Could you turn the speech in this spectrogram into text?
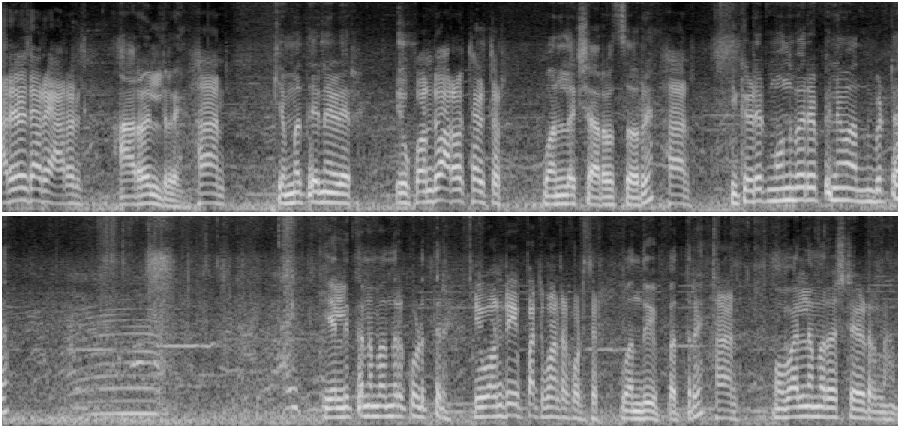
ಆರಲ್ದವ್ರಿ ಆರಲ್ ಆರಲ್ರಿ ರೀ ಹಾಂ. ಕಿಮ್ಮತ್ತು ಏನು ಹೇಳಿರಿ ಇವಕ್ಕೊಂದು ಅರವತ್ತು ಹೇಳ್ತಾರೆ ಒಂದು ಲಕ್ಷ ಅರವತ್ತು ಸಾವಿರ ರೀ? ಹಾಂ. ಈ ಕಡೆ ಮುಂದೆ ಬರೀಪ್ಪ ನೀವು ಅಂದ್ಬಿಟ್ಟು ಎಲ್ಲಿ ತನಕ ಬಂದ್ರೆ ಕೊಡ್ತೀರಿ? ಈ ಒಂದು ಇಪ್ಪತ್ತು ಬಂದ್ರೆ ಕೊಡ್ತೀರಿ. ಒಂದು ಇಪ್ಪತ್ತು ರೀ? ಹಾಂ. ಮೊಬೈಲ್ ನಂಬರ್ ಅಷ್ಟೇ ನಾನು.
